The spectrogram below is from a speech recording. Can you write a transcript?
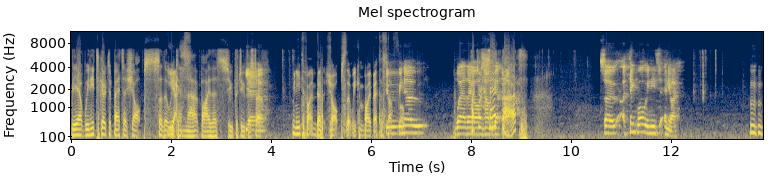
Yeah, we need to go to better shops so that we Yes. can uh, buy the super duper Yeah. stuff. we need to find better shops that we can buy better Do stuff. we from. know where they I are and just how to get there? that. So I think what we need to anyway. Do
